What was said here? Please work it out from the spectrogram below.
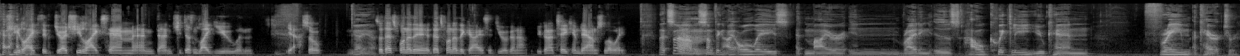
she likes the judge, she likes him, and and she doesn't like you, and yeah, so yeah, yeah. so that's one of the that's one of the guys that you're gonna you're gonna take him down slowly. That's uh, Um, something I always admire in writing is how quickly you can frame a character.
